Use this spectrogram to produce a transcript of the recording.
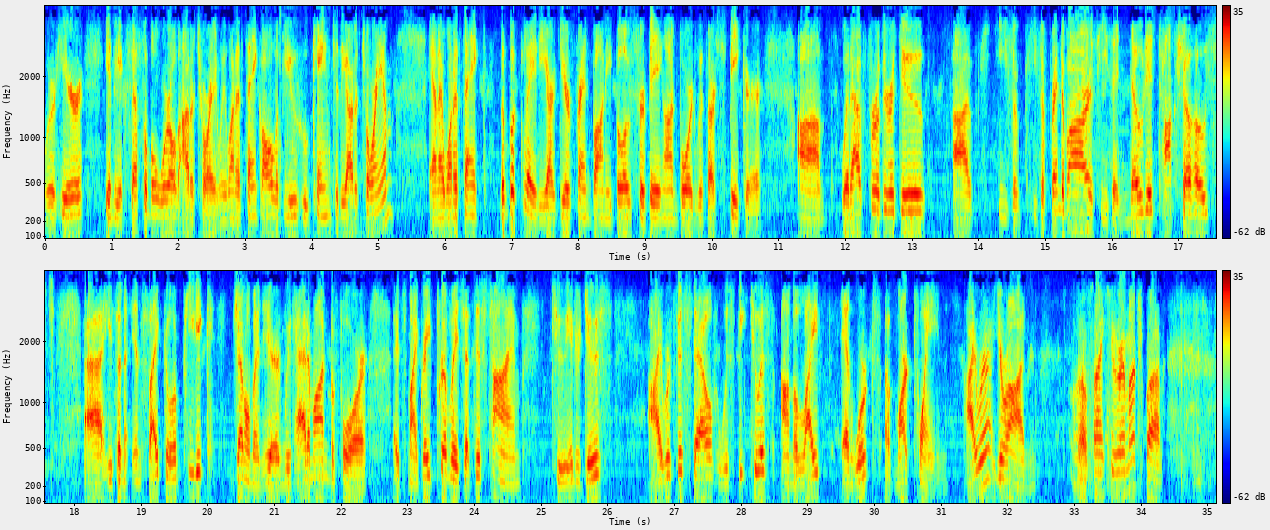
We're here in the Accessible World Auditorium. We want to thank all of you who came to the auditorium, and I want to thank the book lady, our dear friend Bonnie Blows, for being on board with our speaker. Um, without further ado, uh, he's a he's a friend of ours. He's a noted talk show host. Uh, he's an encyclopedic gentleman here, and we've had him on before. It's my great privilege at this time to introduce Ira Fistell, who will speak to us on the life and works of Mark Twain. Ira, you're on. Well, thank you very much, Bob.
